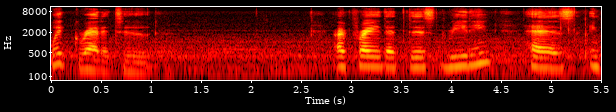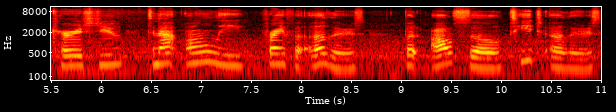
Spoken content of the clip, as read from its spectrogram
with gratitude. I pray that this reading has encouraged you to not only pray for others, but also teach others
